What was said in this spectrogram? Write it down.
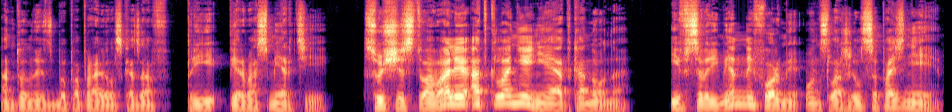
Антоновец бы поправил, сказав «при первосмертии», существовали отклонения от канона, и в современной форме он сложился позднее.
